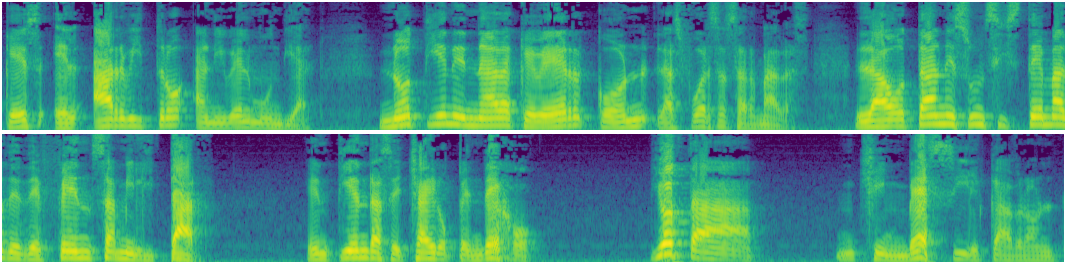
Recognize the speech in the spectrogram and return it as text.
que es el árbitro a nivel mundial. No tiene nada que ver con las Fuerzas Armadas. La OTAN es un sistema de defensa militar. Entiéndase, Chairo pendejo. ¡Idiota! Un chimbécil, cabrón.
